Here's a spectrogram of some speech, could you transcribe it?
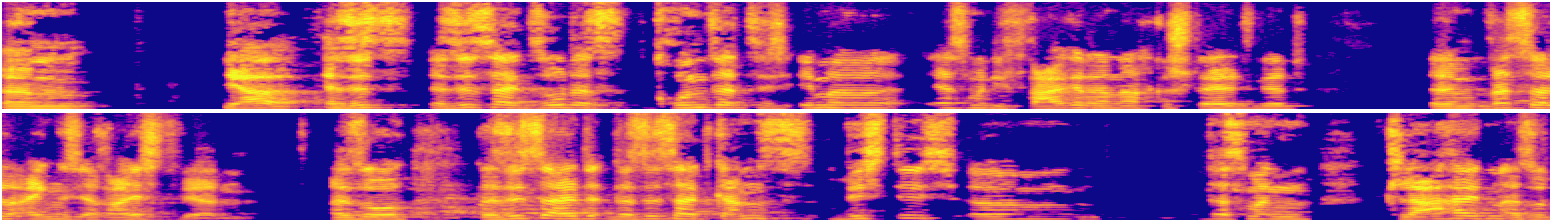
Ähm, ja, es ist, es ist halt so, dass grundsätzlich immer erstmal die Frage danach gestellt wird, ähm, was soll eigentlich erreicht werden? Also das ist halt, das ist halt ganz wichtig, ähm, dass man Klarheiten, also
